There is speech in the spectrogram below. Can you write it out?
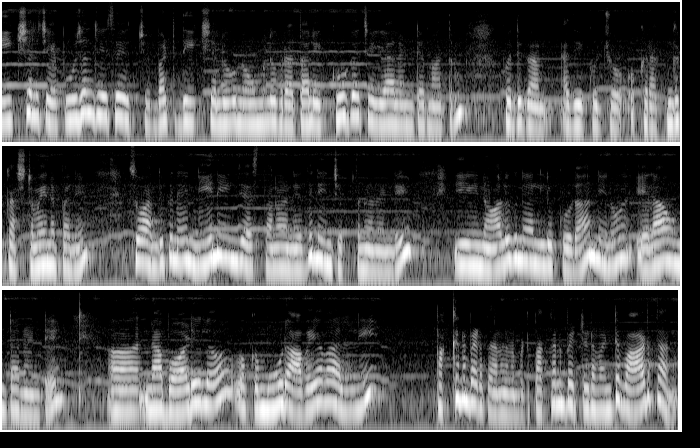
దీక్షలు చే పూజలు చేసేయచ్చు. బట్ దీక్షలు నోములు వ్రతాలు ఎక్కువగా చేయాలంటే మాత్రం కొద్దిగా అది కొంచెం ఒక రకంగా కష్టమైన పని. సో అందుకనే నేనేం చేస్తాను అనేది నేను చెప్తున్నానండి. ఈ నాలుగు నెలలు కూడా నేను ఎలా ఉంటానంటే నా బాడీలో ఒక మూడు అవయవాల్ని పక్కన పెడతాను అనమాట పక్కన పెట్టడం అంటే వాడతాను.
